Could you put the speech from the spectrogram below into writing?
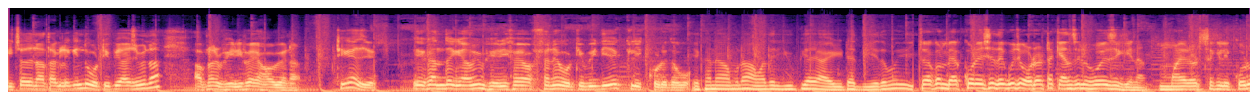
রিচার্জ না থাকলে কিন্তু ওটিপি আসবে না, আপনার ভেরিফাই হবে না। ঠিক আছে? এখান থেকে আমি ভেরিফাই অপশানে ওটিপি দিয়ে ক্লিক করে দেবো। এখানে আমরা আমাদের ইউপিআই আইডিটা দিয়ে দেবো। তো এখন ব্যাক করে এসে দেখব যে অর্ডারটা ক্যান্সেল হয়েছে কিনা। মাই অর্ডার্সে ক্লিক করব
